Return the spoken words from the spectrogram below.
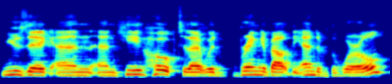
music and and he hoped that would bring about the end of the world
